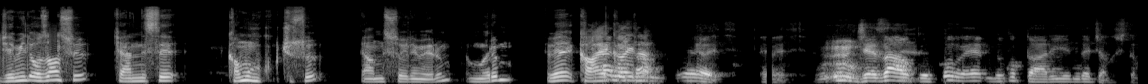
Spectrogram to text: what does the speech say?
Cemil Ozansü. Kendisi kamu hukukçusu. Yanlış söylemiyorum. Umarım. Ve KHK ile... Yani, evet. Evet. Ceza hukuku ve hukuk tarihinde çalıştım.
